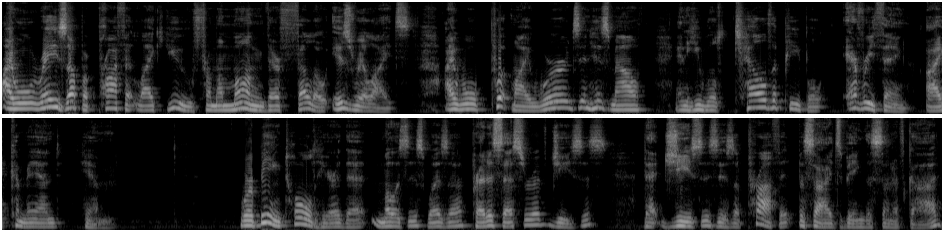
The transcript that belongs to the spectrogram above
I will raise up a prophet like you from among their fellow Israelites. I will put my words in his mouth, and he will tell the people everything I command him. We're being told here that Moses was a predecessor of Jesus, that Jesus is a prophet besides being the Son of God,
